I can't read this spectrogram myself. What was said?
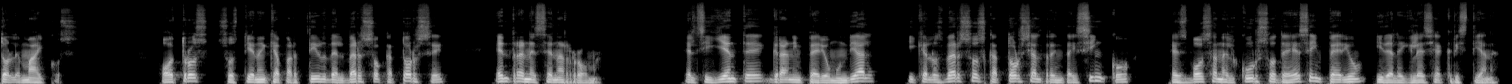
Ptolemaicos. Otros sostienen que a partir del verso 14 entra en escena Roma, el siguiente gran imperio mundial, y que los versos 14 al 35 esbozan el curso de ese imperio y de la iglesia cristiana.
